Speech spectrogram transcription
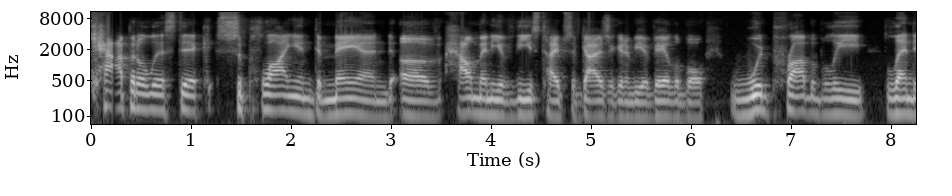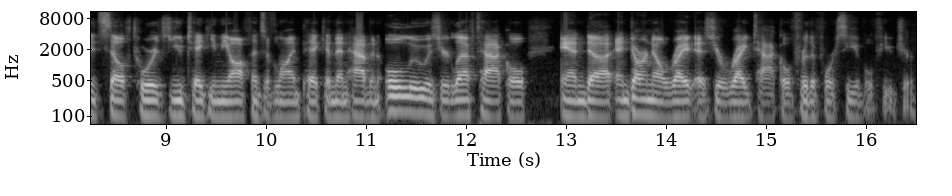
capitalistic supply and demand of how many of these types of guys are going to be available would probably lend itself towards you taking the offensive line pick and then having Olu as your left tackle and uh, and Darnell Wright as your right tackle for the foreseeable future.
